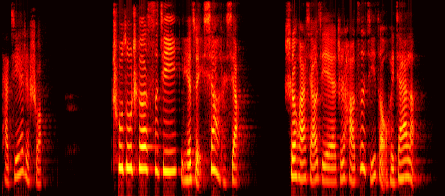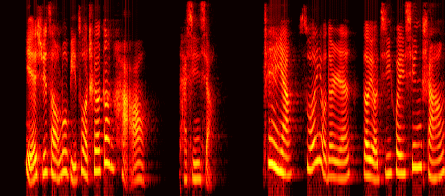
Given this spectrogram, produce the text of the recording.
他接着说。出租车司机咧嘴笑了笑。奢华小姐只好自己走回家了。也许走路比坐车更好，她心想。这样，所有的人都有机会欣赏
